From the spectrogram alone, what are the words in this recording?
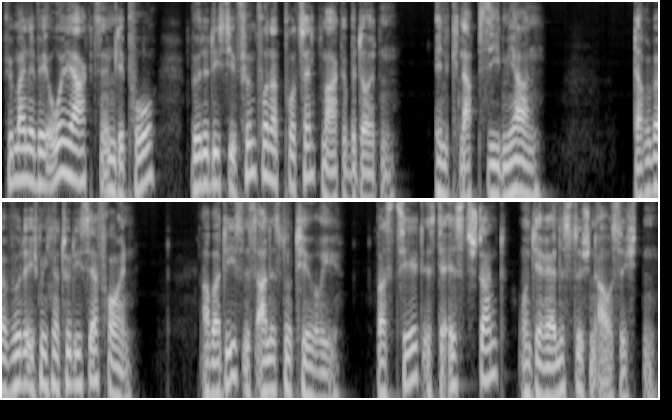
Für meine Veolia Aktien im Depot würde dies die 500% Marke bedeuten. In knapp sieben Jahren. Darüber würde ich mich natürlich sehr freuen. Aber dies ist alles nur Theorie. Was zählt, ist der Iststand und die realistischen Aussichten.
